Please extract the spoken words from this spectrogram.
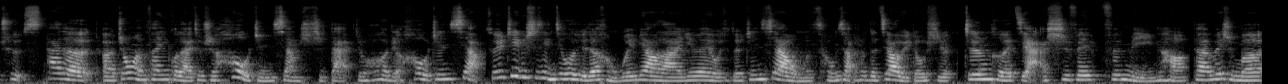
Truth，它的呃中文翻译过来就是后真相时代，就或者后真相。所以这个事情就会觉得很微妙啦，因为我觉得真相，我们从小受的教育都是真和假，是非分明哈。但为什么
